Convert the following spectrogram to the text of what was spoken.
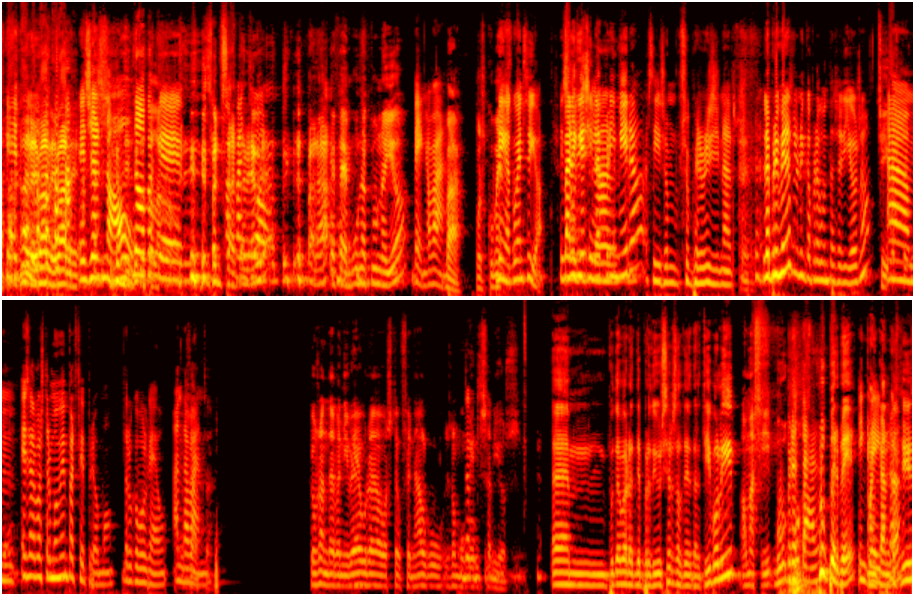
aquest Vale, vale, vale. Això és nou. No, perquè... He pensat, a veure... Què fem, una tu, una jo? Vinga, va. Va, doncs comença. Vinga, començo jo. És vale, que original, la primera... Sí, som superoriginals. La primera és l'única pregunta seriosa. Sí. um, és el vostre moment per fer promo, del que vulgueu. Endavant. Exacte. Que us han de venir a veure o esteu fent alguna cosa, és el moment Doncs- seriós. Um, podeu veure The Producers al Teatre Tívoli. Home, sí, bu- bu- Brutal. superbé, m'encanta. Sí,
